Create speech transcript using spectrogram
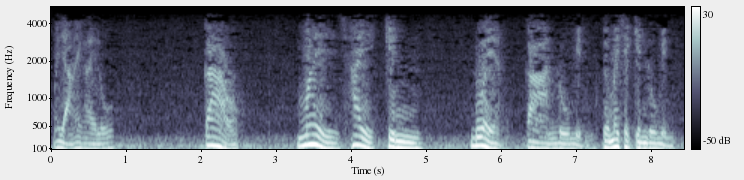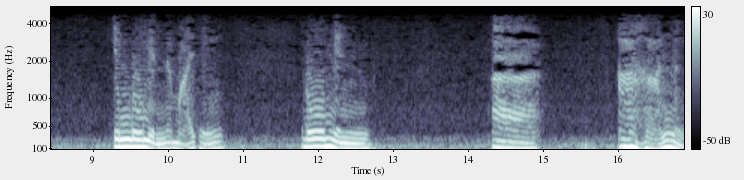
ไม่อยากให้ใครรู้เก้าไม่ใช่กินด้วยการดูหมิ่น คือไม่ใช่กินดูหมิ่น กินดูหมิ่นเนี่ยหมายถึง ดูหมิ่นอาหารหนึ่ง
